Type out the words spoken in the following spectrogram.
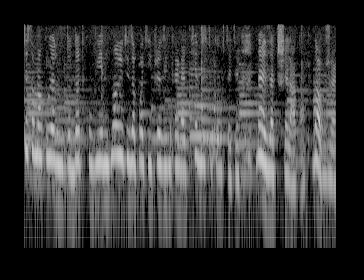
Te są akurat w dodatku, więc możecie zapłacić przez internet kiedy tylko chcecie. Nawet za 3 lata. Dobrze.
